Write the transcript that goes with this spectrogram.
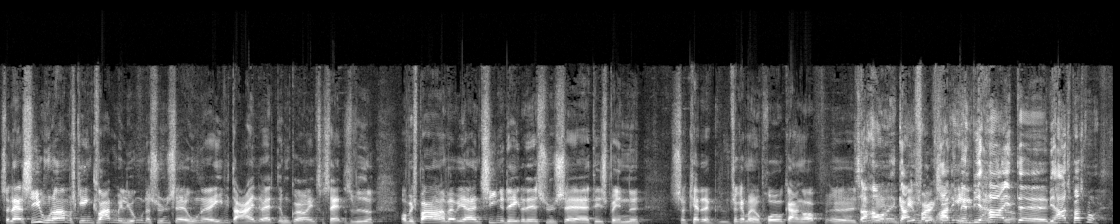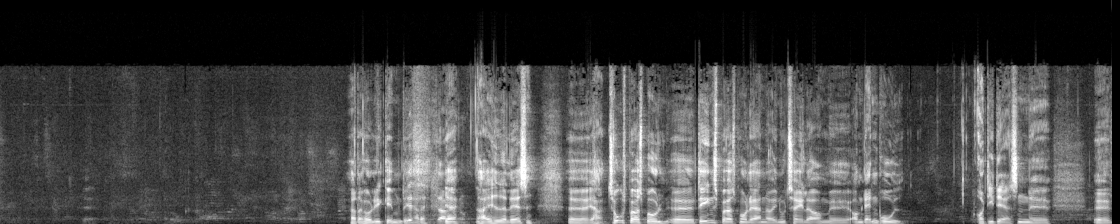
Så lad os sige, at hun har måske en kvart million, der synes, at hun er evigt dejlig, og alt det, hun gør, er interessant osv. Og, og hvis bare, hvad vil jeg, en tiende del af det, synes, at det er spændende, så kan, det, så kan man jo prøve at gange op. Øh, så har hun en gang en god retning, men vi har, et, øh, vi har et spørgsmål. Er der hul igennem det? Yes, er det? Der ja, hej, jeg hedder Lasse. Øh, jeg har to spørgsmål. Øh, det ene spørgsmål er, når I nu taler om, øh, om landbruget, og de der sådan, øh, øh,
